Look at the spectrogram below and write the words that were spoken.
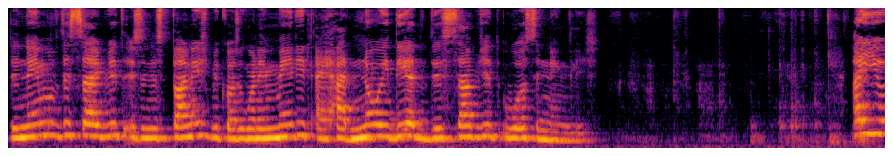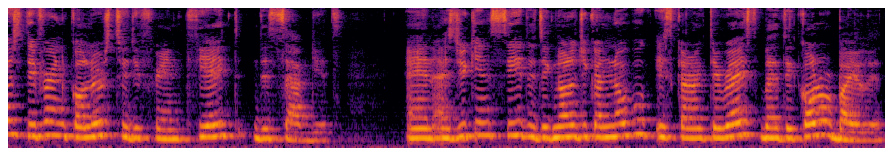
The name of the subject is in Spanish because when I made it I had no idea that this subject was in English. I use different colors to differentiate the subjects. And as you can see, the technological notebook is characterized by the color violet.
